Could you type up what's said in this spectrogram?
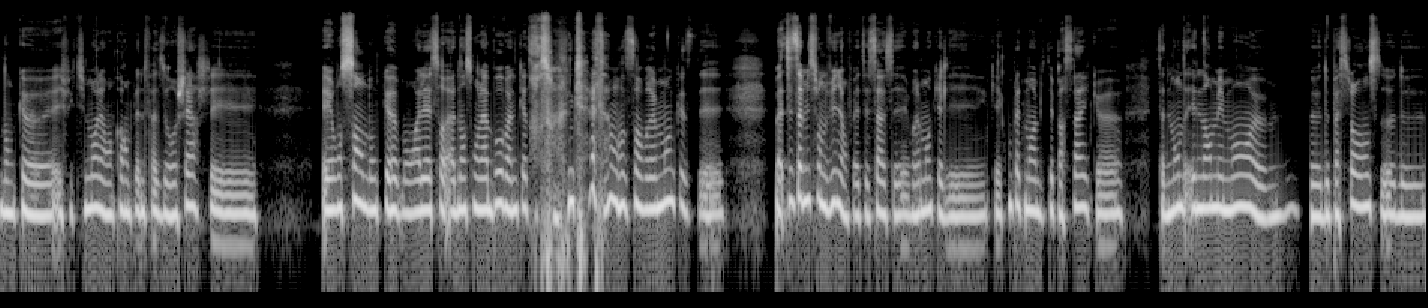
Donc, euh, effectivement, elle est encore en pleine phase de recherche et, Et on sent donc, euh, bon, elle est dans son labo 24 heures sur 24, on sent vraiment que c'est. Bah, c'est sa mission de vie en fait, c'est ça, c'est vraiment qu'elle est, qu'elle est complètement habitée par ça et que ça demande énormément euh, de, patience. De,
